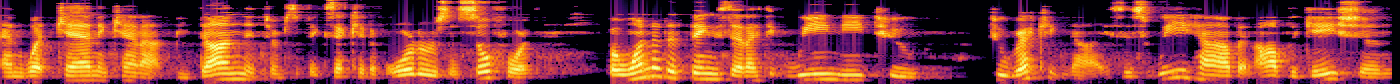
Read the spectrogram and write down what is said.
and what can and cannot be done in terms of executive orders and so forth. But one of the things that I think we need to to recognize is we have an obligation,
